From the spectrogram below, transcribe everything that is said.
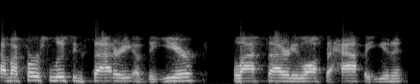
Had my first losing Saturday of the year. Last Saturday, lost a half a unit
